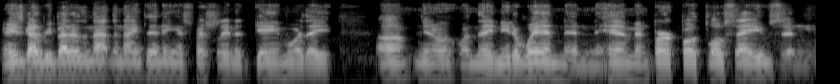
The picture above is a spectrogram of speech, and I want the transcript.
you know, he's got to be better than that in the ninth inning, especially in a game where they um, you know, when they need a win, and him and Burke both blow saves, and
